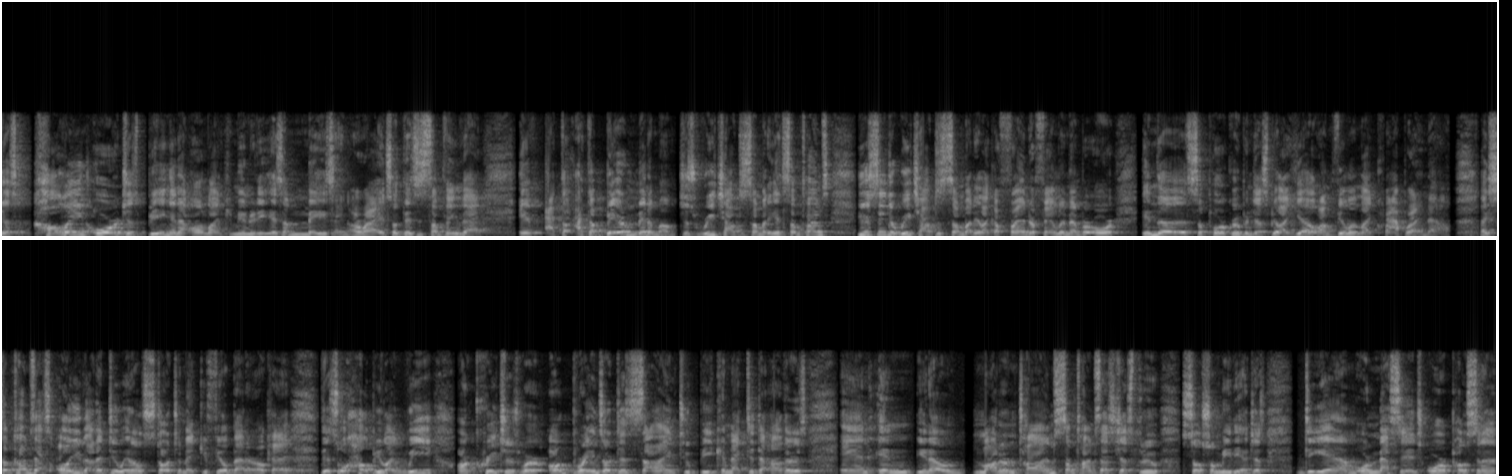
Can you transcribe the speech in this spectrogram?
just calling or just being in an online community is amazing, all right? So this is something that if at the, at the bare minimum, just reach out to somebody. And sometimes you just need to reach out to somebody like a friend or family member or in the support group and just be like, yo, I'm feeling like crap right now. Like sometimes that's all you gotta do and it'll start to make you feel better, okay? This will help you. Like we are creatures where our brains are designed to be connected to others. And in, you know, modern times, sometimes that's just through social media, just DM or message or posting a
